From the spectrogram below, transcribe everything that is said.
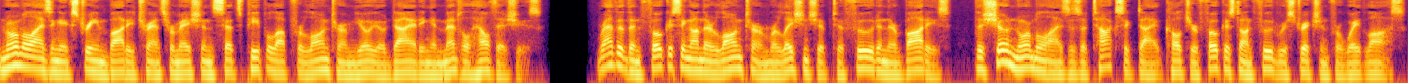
Normalizing extreme body transformation sets people up for long term yo yo dieting and mental health issues. Rather than focusing on their long term relationship to food and their bodies, the show normalizes a toxic diet culture focused on food restriction for weight loss.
